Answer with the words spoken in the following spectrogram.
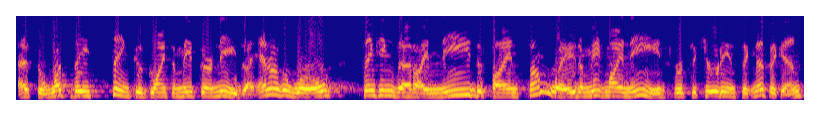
as to what they think is going to meet their needs. I enter the world thinking that I need to find some way to meet my needs for security and significance.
